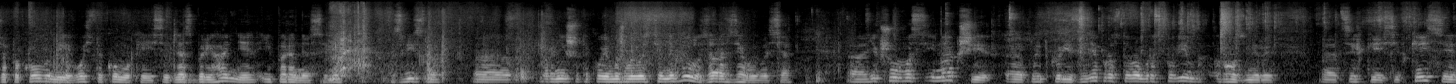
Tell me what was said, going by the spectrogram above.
запакований в ось такому кейсі для зберігання і перенесення. Звісно, е, раніше такої можливості не було, зараз з'явилося. Е, Якщо у вас інакші плиткорізи, я просто вам розповім розміри цих кейсів. Кейси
